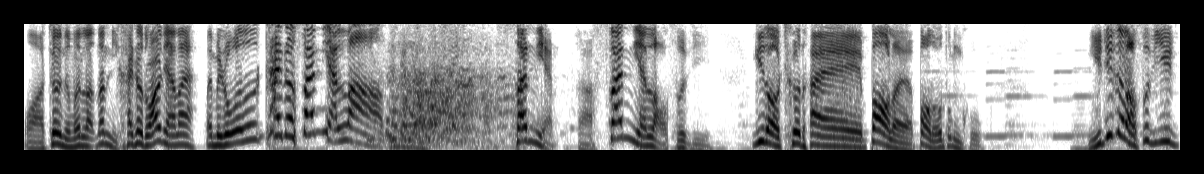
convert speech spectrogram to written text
哇，交警问了，那你开车多少年了呀？妹妹说，我开车三年了，三年啊，三年老司机，遇到车胎爆了，抱头痛哭。你这个老司机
